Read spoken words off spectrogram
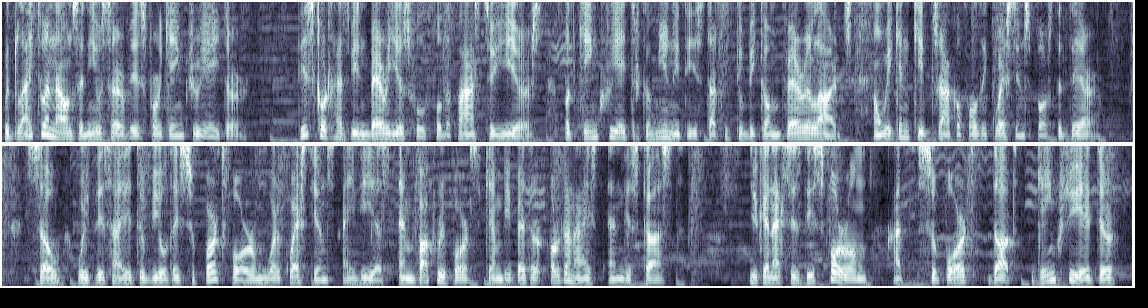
We'd like to announce a new service for Game Creator. Discord has been very useful for the past two years, but Game Creator community is starting to become very large and we can keep track of all the questions posted there. So, we've decided to build a support forum where questions, ideas, and bug reports can be better organized and discussed. You can access this forum at support.gamecreator.io.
